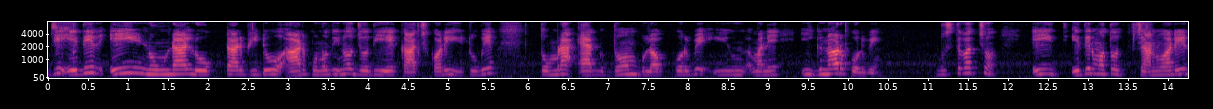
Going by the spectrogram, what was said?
যে এদের এই নোংরা লোকটার ভিডিও আর কোনোদিনও যদি এ কাজ করে ইউটিউবে, তোমরা একদম ব্লক করবে মানে ইগনোর করবে। বুঝতে পারছ? এই এদের মতো জানোয়ারের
